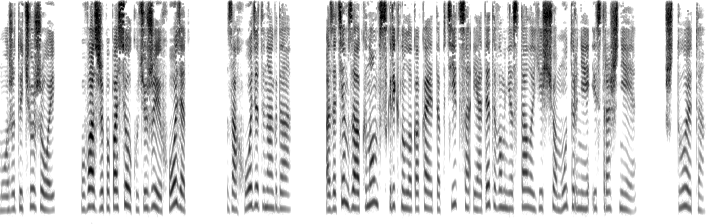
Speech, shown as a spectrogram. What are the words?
Может, и чужой. У вас же по поселку чужие ходят? Заходят иногда. А затем за окном вскрикнула какая-то птица, и от этого мне стало еще муторнее и страшнее. Что это?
